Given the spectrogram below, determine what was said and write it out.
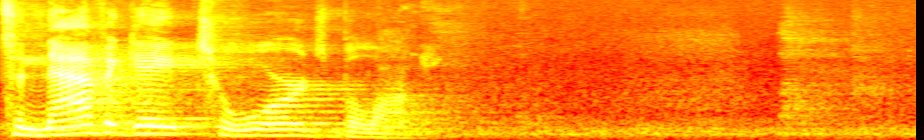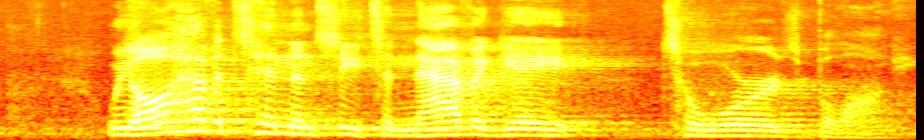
to navigate towards belonging. We all have a tendency to navigate towards belonging.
